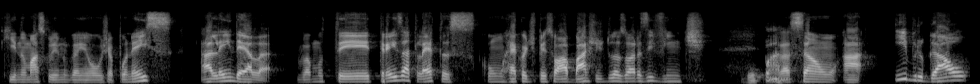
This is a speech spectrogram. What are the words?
que no masculino ganhou o japonês. Além dela, vamos ter três atletas com recorde pessoal abaixo de 2 horas e 20. Opa, Elas são a Ibrugal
